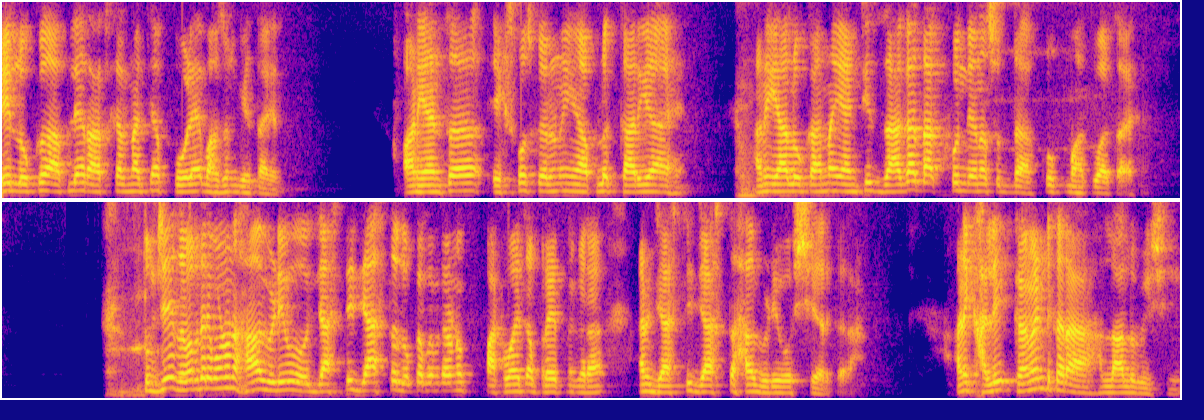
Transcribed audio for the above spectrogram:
हे लोक आपल्या राजकारणाच्या पोळ्या भाजून घेत आहेत. आणि यांचं एक्सपोज करणं हे आपलं कार्य आहे. आणि या लोकांना यांची जागा दाखवून देणं सुद्धा खूप महत्वाचं आहे. तुमची जबाबदारी म्हणून हा व्हिडिओ जास्तीत जास्त लोकांपर्यंत पाठवायचा प्रयत्न करा आणि जास्तीत जास्त हा व्हिडिओ शेअर करा. आणि खाली कमेंट करा लालूविषयी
